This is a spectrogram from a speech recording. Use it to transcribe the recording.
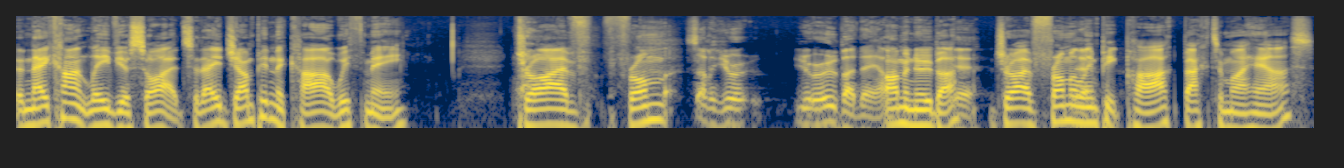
and they can't leave your side, so they jump in the car with me, drive from Suddenly you're you're Uber now. I'm an Uber. Yeah. Drive from Yeah. Olympic Park back to my house.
